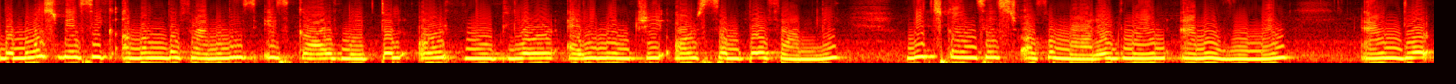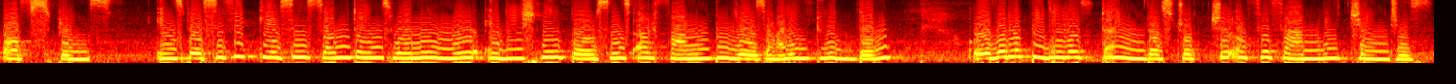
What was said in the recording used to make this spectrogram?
The most basic among the families is called natal or nuclear, elementary or simple family, which consists of a married man and a woman and their offsprings. In specific cases, sometimes one or more additional persons are found to reside with them. Over a period of time, the structure of a family changes.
